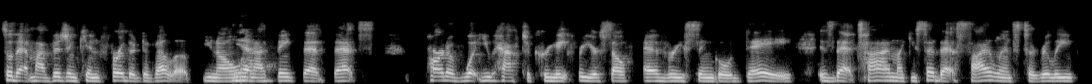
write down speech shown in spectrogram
so that my vision can further develop, you know? Yeah. And I think that that's part of what you have to create for yourself every single day is that time, like you said, that silence to really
